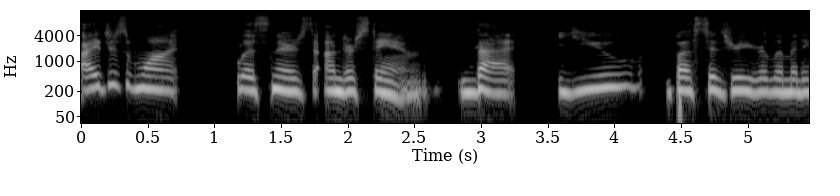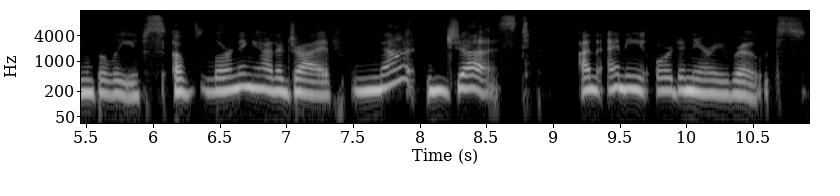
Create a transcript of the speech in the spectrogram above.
I just want listeners to understand that you busted through your limiting beliefs of learning how to drive, not just on any ordinary roads,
